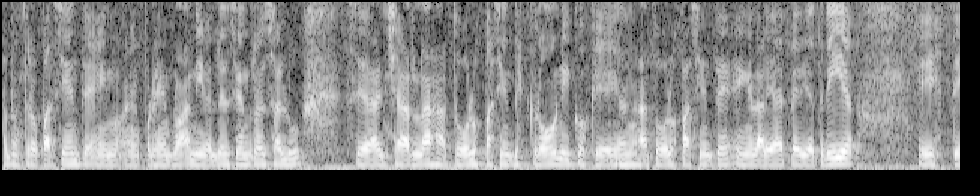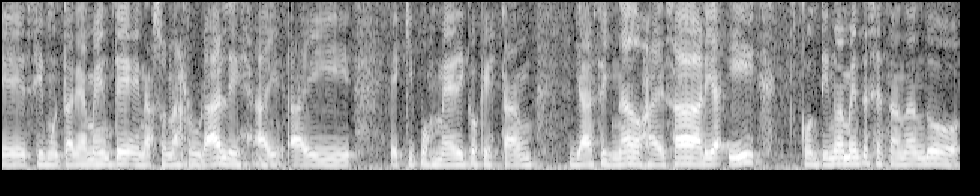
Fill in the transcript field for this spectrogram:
a nuestros pacientes, por ejemplo a nivel del centro de salud se dan charlas a todos los pacientes crónicos que llegan, a todos los pacientes en el área de pediatría, este, simultáneamente en las zonas rurales hay, hay equipos médicos que están ya asignados a esa área y continuamente se están dando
